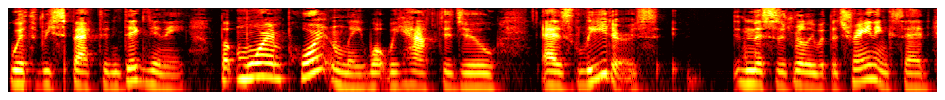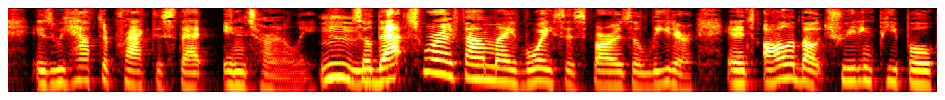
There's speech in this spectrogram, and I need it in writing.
with respect and dignity. But more importantly, what we have to do as leaders and this is really what the training said, is we have to practice that internally. So that's where I found my voice as far as a leader. And it's all about treating people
